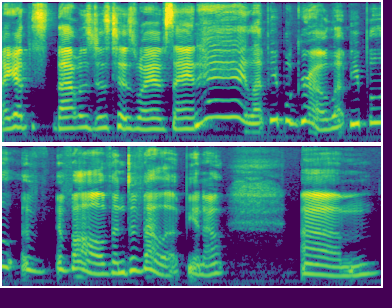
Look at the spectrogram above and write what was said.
I guess that was just his way of saying, hey, let people grow, let people evolve and develop, you know? Um,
